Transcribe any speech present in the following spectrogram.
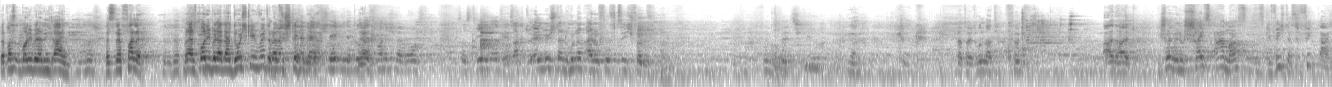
da passt ein Bodybuilder nicht rein. Das ist eine Falle. Wenn ein Bodybuilder da durchgehen will, dann bleibt es stecken. der stecken, der kommt Ja. erstmal nicht mehr raus. Das das Training einfach. ist aktuell nüchtern 151,5. 45 Kilo. Ich hatte heute 105. Eineinhalb. Entschuldigung, wenn du scheiß Arm hast, das Gewicht, das fickt einen.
